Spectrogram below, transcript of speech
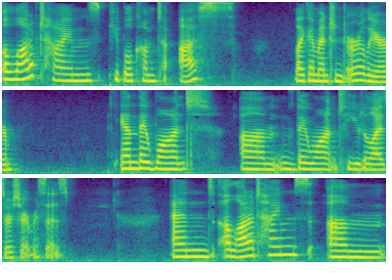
a lot of times people come to us, like I mentioned earlier, and they want um, they want to utilize our services. And a lot of times, um,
